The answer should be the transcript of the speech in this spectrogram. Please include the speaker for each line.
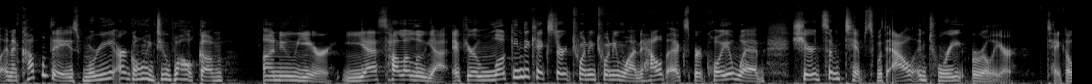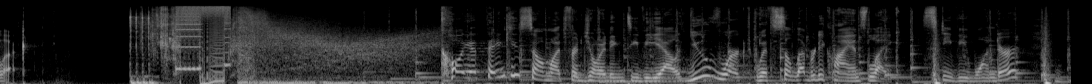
Speaker 1: In a couple days, we are going to welcome a new year. Yes, hallelujah. If you're looking to kickstart 2021, health expert Koya Webb shared some tips with Al and Tory earlier. Take a look.
Speaker 2: Koya, thank you so much for joining DBL. You've worked with celebrity clients like Stevie Wonder,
